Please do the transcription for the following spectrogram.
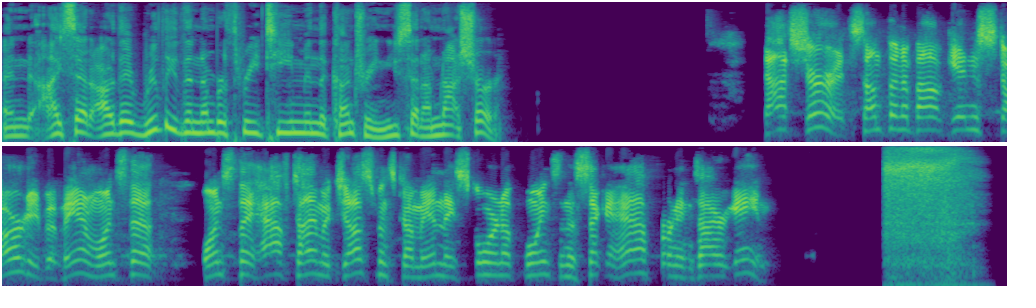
And I said, "Are they really the number 3 team in the country?" And you said, "I'm not sure." Not sure. It's something about getting started, but man, once the once the halftime adjustments come in, they score enough points in the second half for an entire game.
